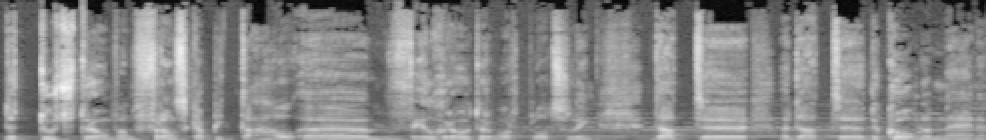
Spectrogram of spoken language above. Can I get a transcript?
de toestroom van Frans kapitaal uh, veel groter wordt plotseling. Dat, uh, dat de kolenmijnen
